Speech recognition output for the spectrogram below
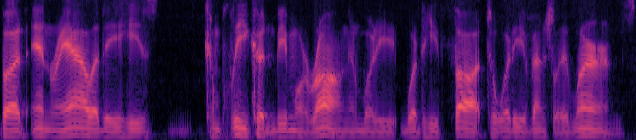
but in reality he's complete couldn't be more wrong in what he what he thought to what he eventually learns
